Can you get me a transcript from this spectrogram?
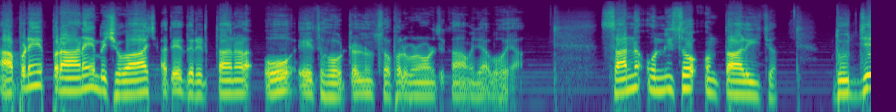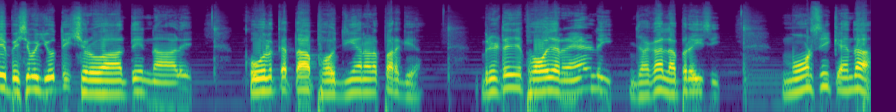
ਆਪਣੇ ਪੁਰਾਣੇ ਵਿਸ਼ਵਾਸ ਅਤੇ ਦ੍ਰਿੜਤਾ ਨਾਲ ਉਹ ਇਸ ਹੋਟਲ ਨੂੰ ਸਫਲ ਬਣਾਉਣ 'ਚ ਕਾਮਯਾਬ ਹੋਇਆ। ਸਨ 1939 'ਚ ਦੂਜੇ ਵਿਸ਼ਵ ਯੁੱਧ ਦੀ ਸ਼ੁਰੂਆਤ ਦੇ ਨਾਲ ਕੋਲਕਾਤਾ ਫੌਜੀਆਂ ਨਾਲ ਭਰ ਗਿਆ। ਬ੍ਰਿਟਿਸ਼ ਫੌਜ ਰਹਿਣ ਲਈ ਜਗ੍ਹਾ ਲੱਭ ਰਹੀ ਸੀ। ਮੋਹਨ ਸਿੰਘ ਕਹਿੰਦਾ,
